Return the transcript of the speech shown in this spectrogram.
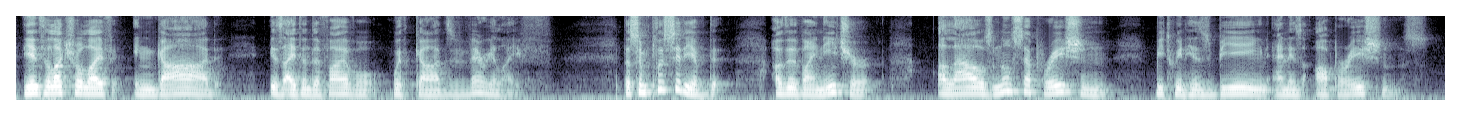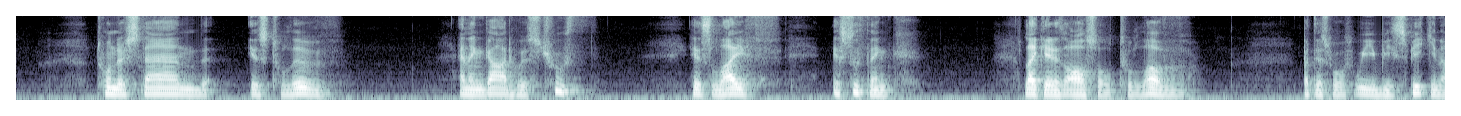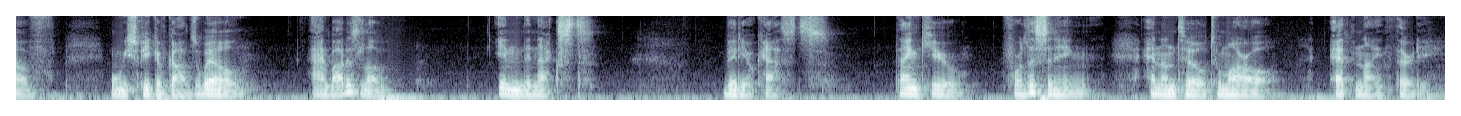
The intellectual life in God is identifiable with God's very life. The simplicity of the, of the divine nature allows no separation between his being and his operations. To understand is to live. And in God, who is truth, his life is to think, like it is also to love. But this will we be speaking of when we speak of God's will and about his love in the next video casts. Thank you for listening and until tomorrow at 9:30.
